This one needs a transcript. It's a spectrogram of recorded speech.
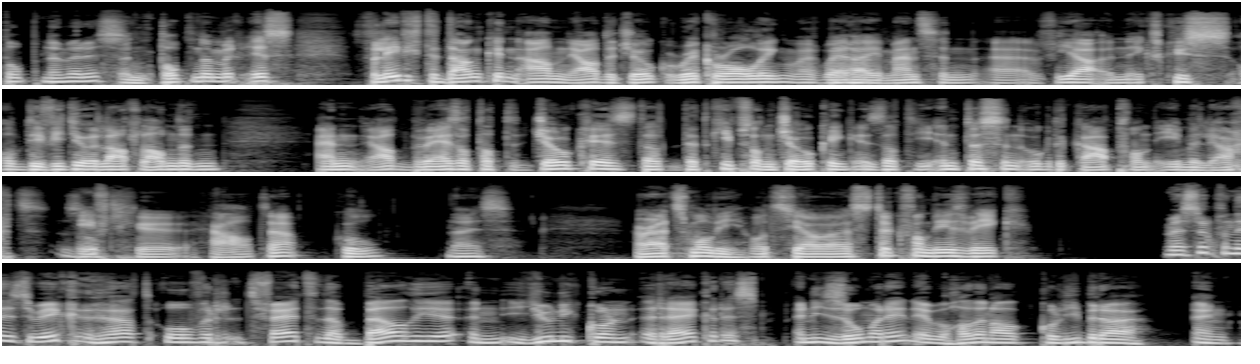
topnummer is. een topnummer is, volledig te danken aan ja, de joke Rickrolling, waarbij Ja. dat je mensen eh, via een excuus op die video laat landen. En ja, het bewijs dat dat de joke is, dat that keeps on joking, is dat hij intussen ook de kaap van 1 miljard Zot. heeft ge- gehaald. Ja, cool. Nice. Alright, Smolly, wat is jouw eh, stuk van deze week? Mijn stuk van deze week gaat over het feit dat België een unicorn rijker is. En niet zomaar één. We hadden al Colibra en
